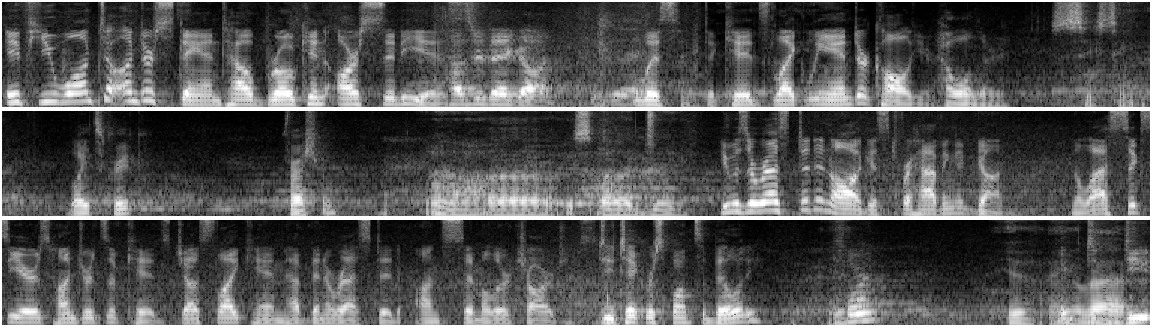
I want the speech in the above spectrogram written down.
If you want to understand how broken our city is, how's your day going? Listen to kids like Leander Collier. How old are you? 16. Whites Creek? Freshman? Uh, uh, it's, uh, junior. He was arrested in August for having a gun. In the last six years, hundreds of kids just like him have been arrested on similar charges. Do you take responsibility Yeah. for it? Yeah, I ain't gonna do, lie. do you,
